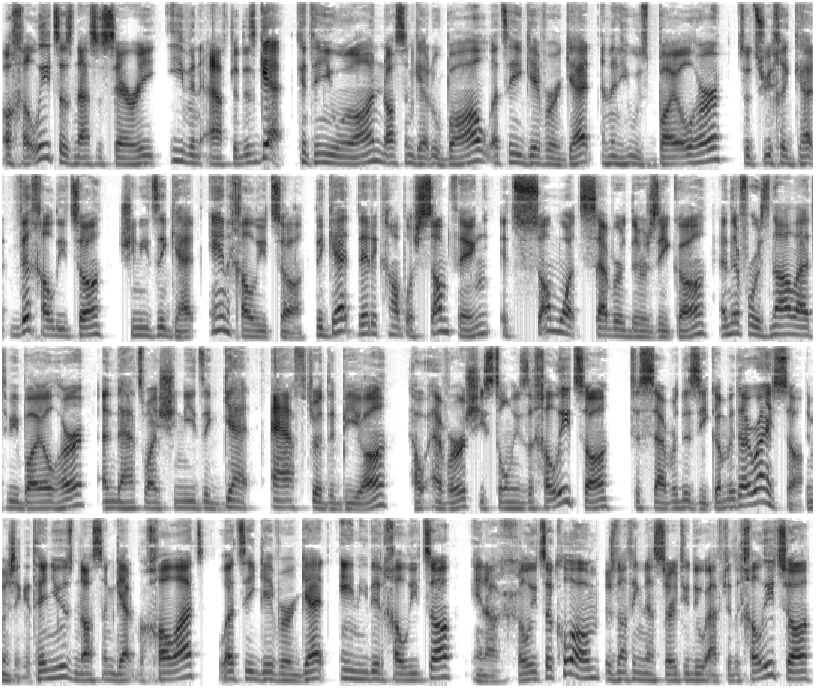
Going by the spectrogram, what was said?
a chalitza is necessary even after this get. Continuing on, nasan get ubal. Let's say he gave her a get and then he was bail her. So tzricha get vichalitza. She needs a get and chalitza. The get did accomplish something. It somewhat severed their zika, and therefore he's not allowed to be bail her, and that's why she needs a get after the bia. However, she still needs a chalitza to sever the zika midaraisa. The Mishnah continues, nasan get v'chalat. Let's say he gave her a get and he did chalitza, and a chalitza klom. There's nothing necessary to do after the chalitza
